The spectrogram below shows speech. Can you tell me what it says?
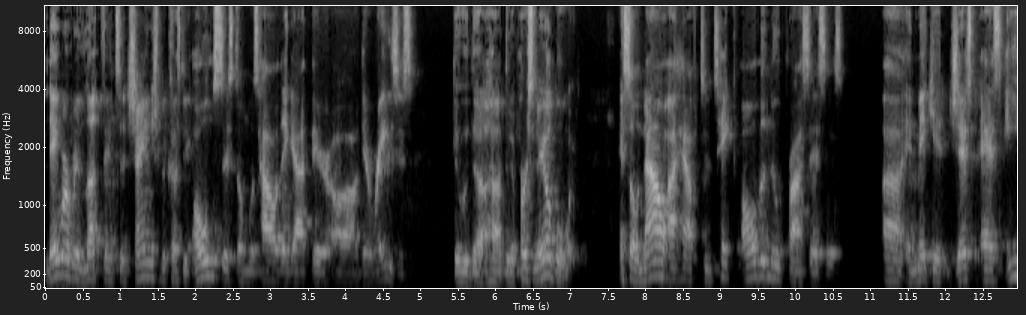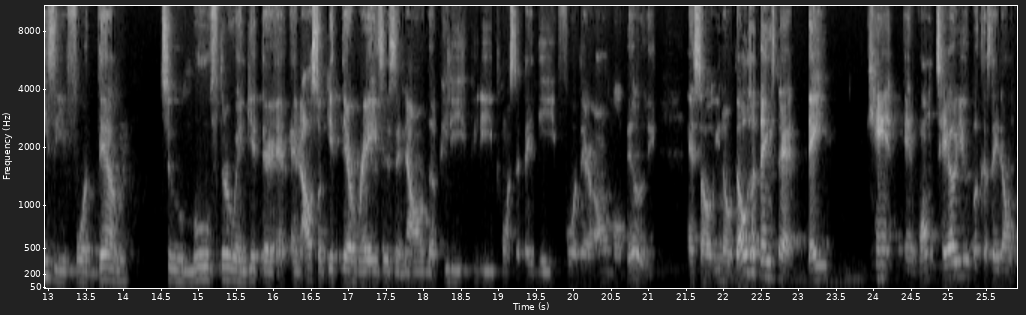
they were reluctant to change because the old system was how they got their uh, their raises through the uh, through the personnel board. And so now I have to take all the new processes uh, and make it just as easy for them to move through and get their and also get their raises and all the PD PD points that they need for their own mobility. And so, you know, those are things that they can't and won't tell you because they don't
